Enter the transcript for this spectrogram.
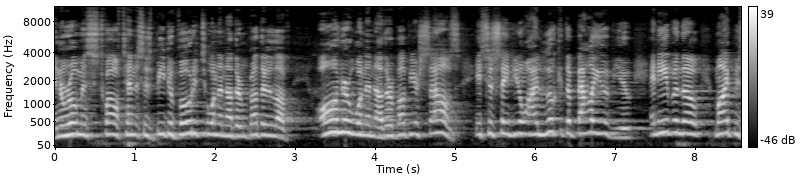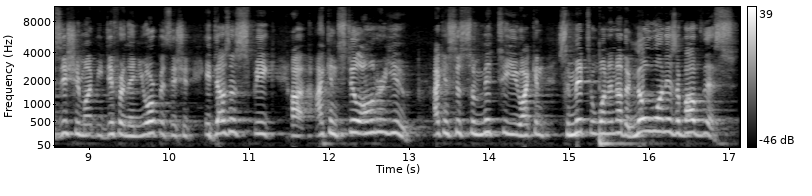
In Romans 12, 10, it says, Be devoted to one another in brotherly love. Honor one another above yourselves. It's just saying, you know, I look at the value of you, and even though my position might be different than your position, it doesn't speak, uh, I can still honor you. I can still submit to you. I can submit to one another. No one is above this.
